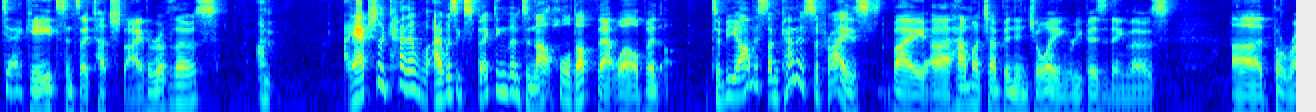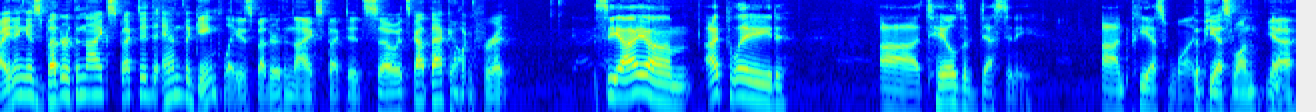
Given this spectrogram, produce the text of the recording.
decade since I touched either of those, I'm I actually kind of I was expecting them to not hold up that well, but to be honest, I'm kind of surprised by uh, how much I've been enjoying revisiting those. Uh, the writing is better than I expected, and the gameplay is better than I expected, so it's got that going for it. See, I um I played uh Tales of Destiny on PS1. The PS1, yeah.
